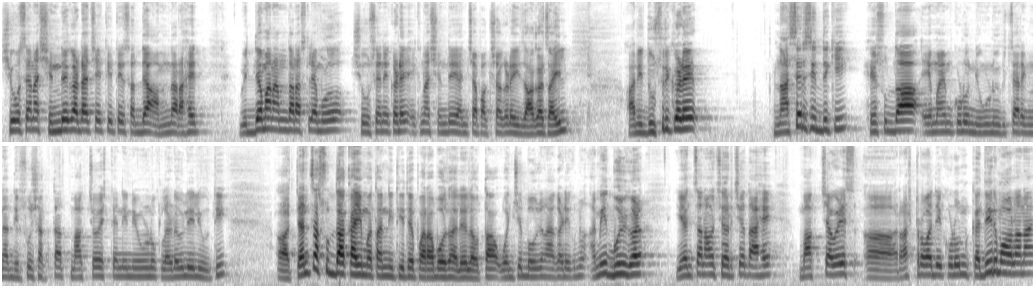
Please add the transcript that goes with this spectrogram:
शिवसेना शिंदे गटाचे तिथे सध्या आमदार आहेत. विद्यमान आमदार असल्यामुळं शिवसेनेकडे एकनाथ शिंदे यांच्या पक्षाकडे ही जागा जाईल. आणि दुसरीकडे नासेर सिद्दीकी हे सुद्धा एम आय एमकडून निवडणुकीच्या रिंगणात दिसू शकतात. मागच्या वेळेस त्यांनी निवडणूक लढवलेली होती. त्यांचा सुद्धा काही मतांनी तिथे पराभव झालेला होता. वंचित बहुजन आघाडीकडून अमित भुईगळ यांचं नाव चर्चेत आहे. मागच्या वेळेस राष्ट्रवादीकडून कदीर मौलाना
